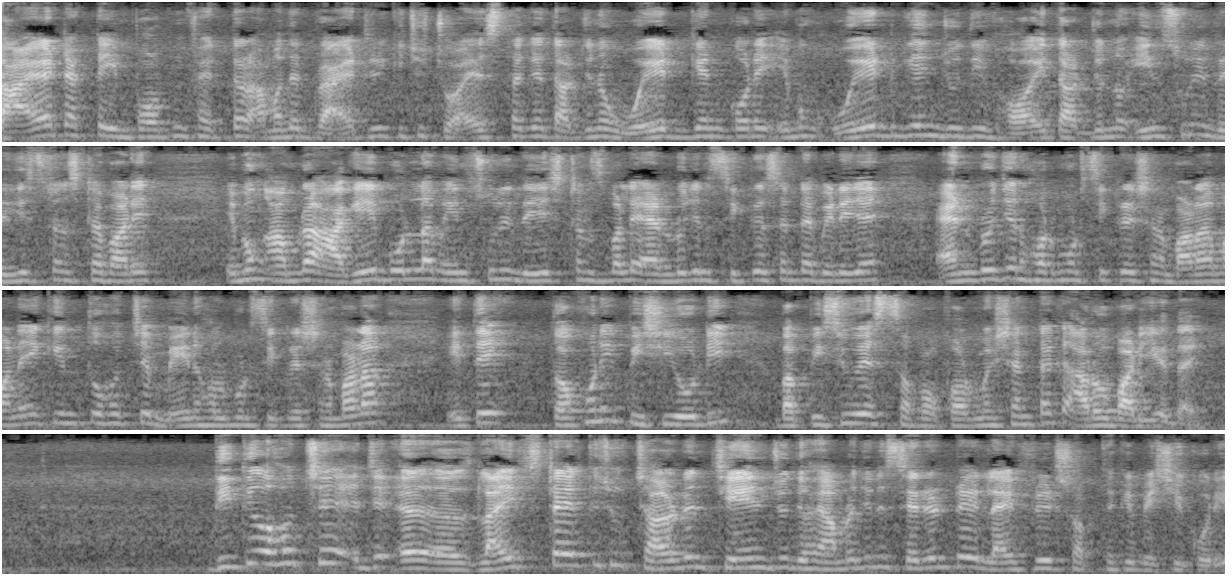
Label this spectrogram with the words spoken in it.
diet একটা ইম্পর্টেন্ট ফ্যাক্টর আমাদের ডায়েটের কিছু চয়েস থাকে, তার জন্য ওয়েট গেন করে এবং ওয়েট গেন যদি হয়, তার জন্য ইনসুলিন রেজিস্ট্যান্সটা বাড়ে এবং আমরা আগেই বললাম ইনসুলিন রেজিস্ট্যান্স বাড়লে অ্যান্ড্রোজেন সিক্রেশনটা বেড়ে যায়। অ্যান্ড্রোজেন হরমোন সিক্রেশন বাড়া মানেই কিন্তু হচ্ছে মেন হরমোন সিক্রেশন বাড়া। এতে তখনই পিসিওডি বা পিসিওএস ফরমেশনটাকে আরও বাড়িয়ে দেয়। দ্বিতীয় হচ্ছে যে লাইফস্টাইল কিছু সার্টেন চেঞ্জ যদি হয়, আমরা যদি সেডেন্টারি লাইফ রেট সব থেকে বেশি করি,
